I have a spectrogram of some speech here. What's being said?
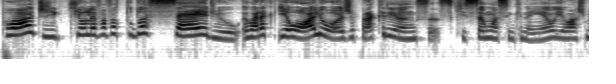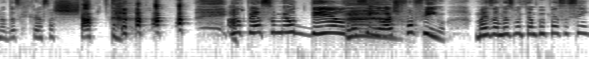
pode que eu levava tudo a sério. Eu era e eu olho hoje para crianças que são assim que nem eu e eu acho, meu Deus, que criança chata. E eu penso, meu Deus, assim, eu acho fofinho. Mas ao mesmo tempo eu penso assim,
